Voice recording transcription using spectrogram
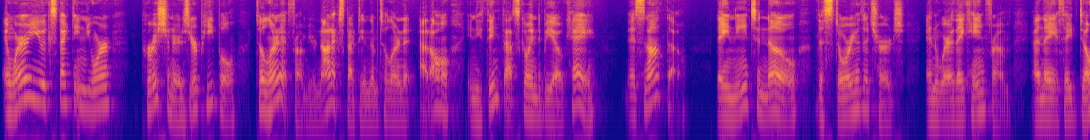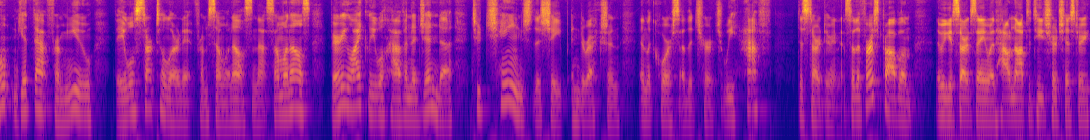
And where are you expecting your parishioners, your people, to learn it from. You're not expecting them to learn it at all, and you think that's going to be okay. It's not, though. They need to know the story of the church and where they came from. And they, if they don't get that from you, they will start to learn it from someone else. And that someone else very likely will have an agenda to change the shape and direction and the course of the church. We have to start doing it. So the first problem that we could start saying with how not to teach church history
